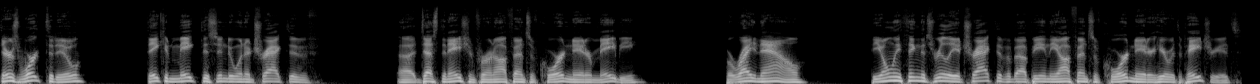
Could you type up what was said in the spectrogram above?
there's work to do. They can make this into an attractive uh, destination for an offensive coordinator, maybe. But right now, the only thing that's really attractive about being the offensive coordinator here with the Patriots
